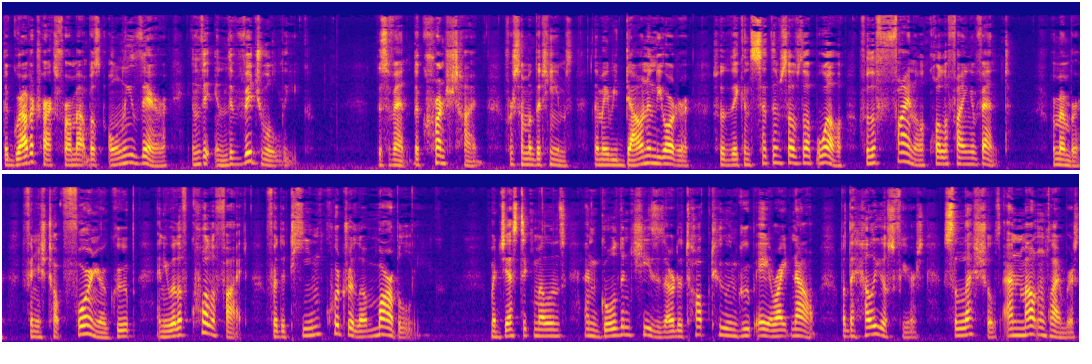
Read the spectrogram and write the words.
The Gravitrax format was only there in the individual league. This event, the crunch time for some of the teams that may be down in the order so that they can set themselves up well for the final qualifying event. Remember, finish top 4 in your group and you will have qualified for the Team Quadrilla Marble League. Majestic Melons and Golden Cheeses are the top two in Group A right now, but the Heliospheres, Celestials, and Mountain Climbers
